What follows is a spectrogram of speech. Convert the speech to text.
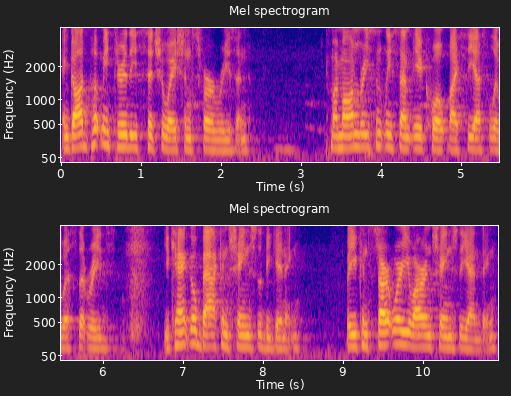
and God put me through these situations for a reason. My mom recently sent me a quote by C.S. Lewis that reads You can't go back and change the beginning, but you can start where you are and change the ending.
